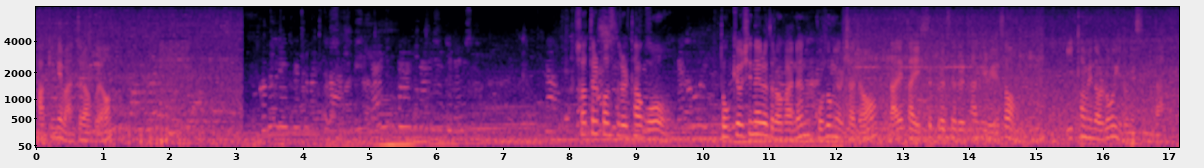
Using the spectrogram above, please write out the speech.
바뀐 게 많더라고요. 셔틀버스를 타고 도쿄 시내로 들어가는 고속열차죠. 나리타 익스프레스를 타기 위해서 이 터미널로 이동했습니다.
